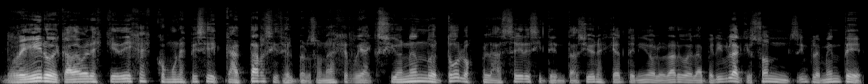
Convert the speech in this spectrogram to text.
reguero de cadáveres que deja es como una especie de catarsis del personaje reaccionando a todos los placeres y tentaciones que ha tenido a lo largo de la película que son simplemente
